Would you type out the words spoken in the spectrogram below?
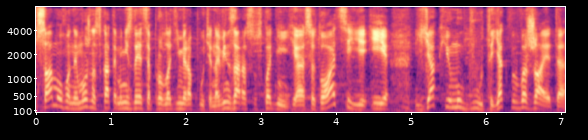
самого не можна сказати, мені здається, про Владіміра Путіна. Він зараз у складній е, ситуації, і як йому бути? Як ви вважаєте,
